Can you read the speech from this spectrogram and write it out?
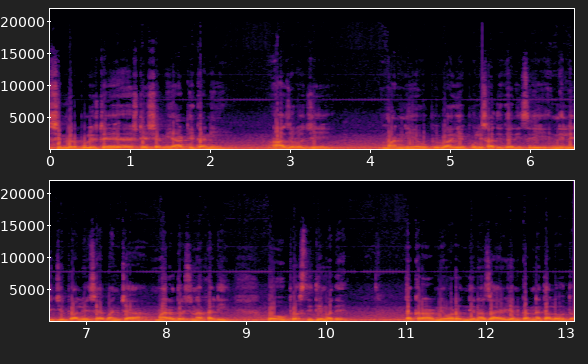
सिन्नर पोलीस स्टे स्टेशन या ठिकाणी आज रोजी माननीय उपविभागीय पोलीस अधिकारी श्री निलेशजी पालवे साहेबांच्या मार्गदर्शनाखाली व उपस्थितीमध्ये तक्रार निवारण दिनाचं आयोजन करण्यात आलं होतं.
